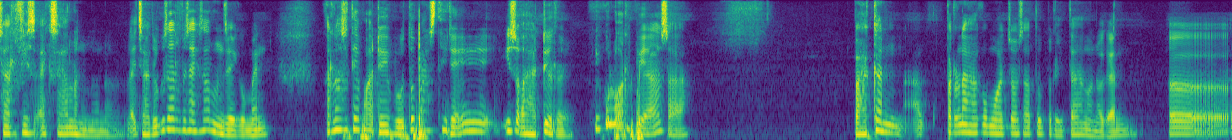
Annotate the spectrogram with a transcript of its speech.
service excellent ngono. Lek jadiku service excellent sih men. Karena setiap ada yang butuh pasti dia iso hadir ya. Itu luar biasa. Bahkan pernah aku mau satu berita ngono kan eh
